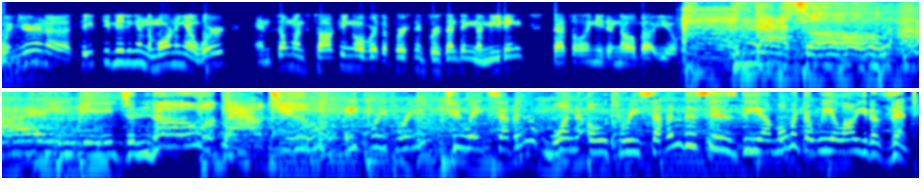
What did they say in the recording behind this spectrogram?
When you're in a safety meeting in the morning at work and someone's talking over the person presenting the meeting, that's all I need to know about you. And that's all I need to know about you. 833-287-1037. This is the uh, moment that we allow you to vent.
